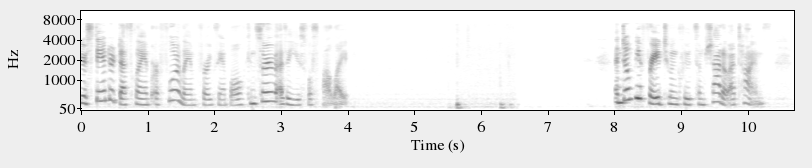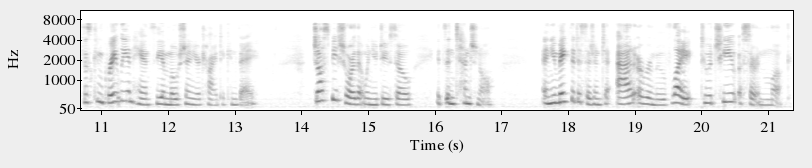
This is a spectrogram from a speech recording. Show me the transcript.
Your standard desk lamp or floor lamp, for example, can serve as a useful spotlight. And don't be afraid to include some shadow at times. This can greatly enhance the emotion you're trying to convey. Just be sure that when you do so, it's intentional, and you make the decision to add or remove light to achieve a certain look.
